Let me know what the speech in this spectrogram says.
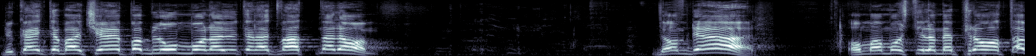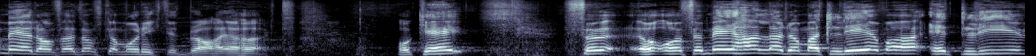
Du kan inte bara köpa blommorna utan att vattna dem. De dör. Och man måste till och med prata med dem för att de ska må riktigt bra har jag hört. Okej? Okay? För, för mig handlar det om att leva ett liv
